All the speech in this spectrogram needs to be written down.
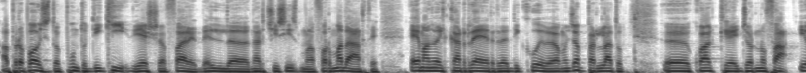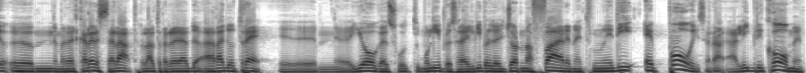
a proposito appunto di chi riesce a fare del narcisismo una forma d'arte Emanuele Carrer di cui avevamo già parlato eh, qualche giorno fa. Io, ehm, Emanuele Carrer sarà tra l'altro a Radio 3 eh, Yoga, il suo ultimo libro sarà il libro del giorno a Fahrenheit lunedì e poi sarà a Libri Come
